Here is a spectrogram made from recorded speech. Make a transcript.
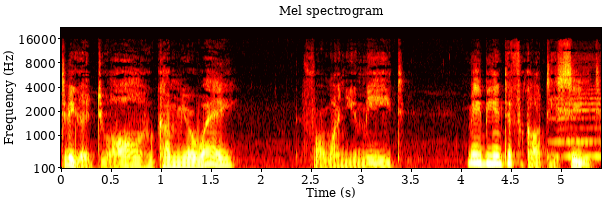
to be good to all who come your way, for one you meet may be in difficulty seat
